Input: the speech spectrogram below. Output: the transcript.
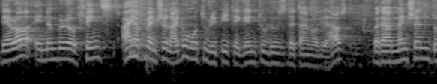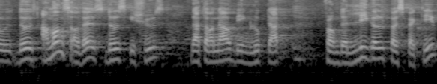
there are a number of things I have mentioned, I don't want to repeat again to lose the time of the House, but I have mentioned those, those amongst others, those issues that are now being looked at from the legal perspective.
